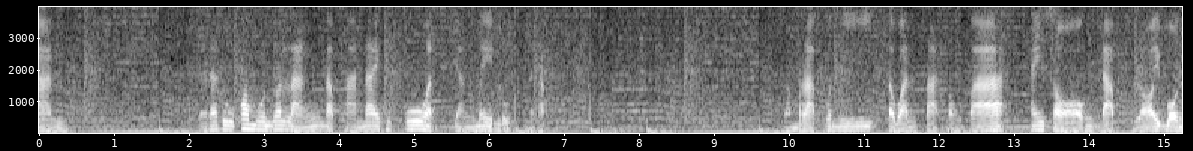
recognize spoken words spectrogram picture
าน แต่ถ้าดูข้อมูลย้อนหลังดับผ่านได้ทุกงวดยังไม่หลุดนะครับสำหรับวันนี้ตะวันศาสตร์สองฟ้าให้ 2 ดับร้อยบน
